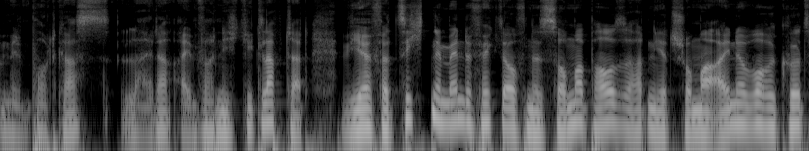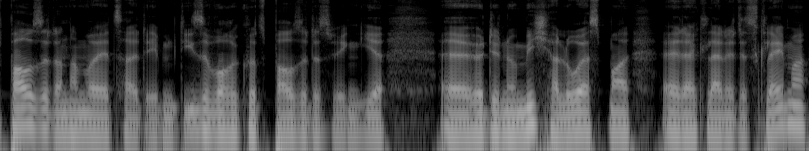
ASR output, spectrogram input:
mit dem Podcast leider einfach nicht geklappt hat. Wir verzichten im Endeffekt auf eine Sommerpause, hatten jetzt schon mal eine Woche Kurzpause, dann haben wir jetzt halt eben diese Woche Kurzpause, deswegen hier äh, hört ihr nur mich. Hallo erstmal, äh, der kleine Disclaimer.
